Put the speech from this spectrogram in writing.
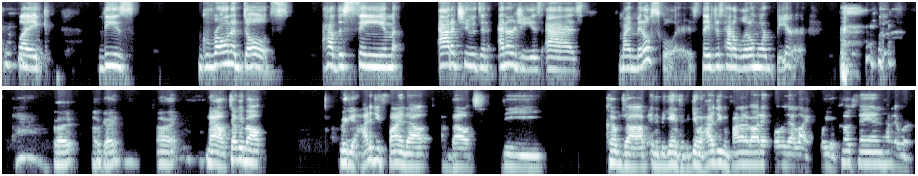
like these grown adults have the same attitudes and energies as my middle schoolers. They've just had a little more beer. Right. Okay. All right. Now, tell me about Wrigley. How did you find out about the Cub job in the beginning to begin with? How did you even find out about it? What was that like? Were you a Cubs fan? How did that work?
